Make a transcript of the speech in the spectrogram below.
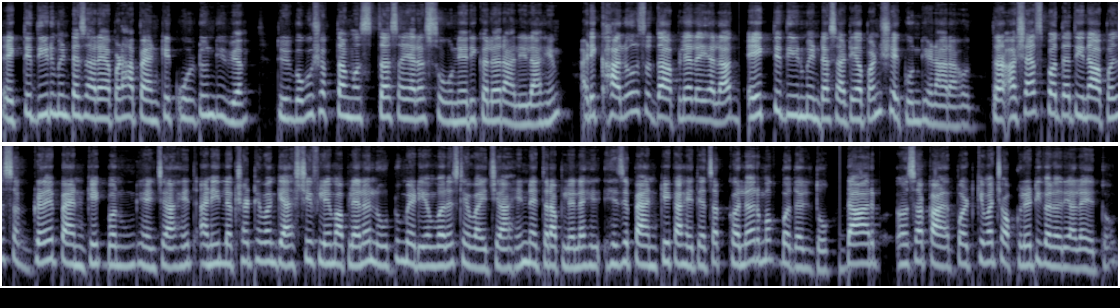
एक ते दीड मिनटं झाले आपण हा पॅनकेक उलटून घेऊया. तुम्ही बघू शकता मस्त असा याला सोनेरी कलर आलेला आहे. आणि खालून सुद्धा आपल्याला याला एक ते दीड मिनिटासाठी आपण शेकून घेणार आहोत. तर अशाच पद्धतीनं आपण सगळे पॅनकेक बनवून घ्यायचे आहेत आणि लक्षात ठेवा गॅसची फ्लेम आपल्याला लो टू मिडियमवरच ठेवायची आहे. नाहीतर आपल्याला हे हे जे पॅनकेक आहे त्याचा कलर मग बदलतो. डार्क असा काळपट किंवा चॉकलेटी कलर याला येतो.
